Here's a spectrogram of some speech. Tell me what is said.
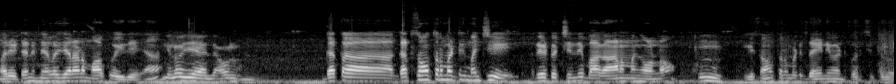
మరి ఇటన్ని నిల్వ చేయాలని మాకు ఇదే? నిల్వ చేయాలి అవును. గత గత సంవత్సరం మట్టికి మంచి రేట్ వచ్చింది బాగా ఆనందంగా ఉన్నాం. ఈ సంవత్సరం బట్టి దయనీయమైన పరిస్థితులు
